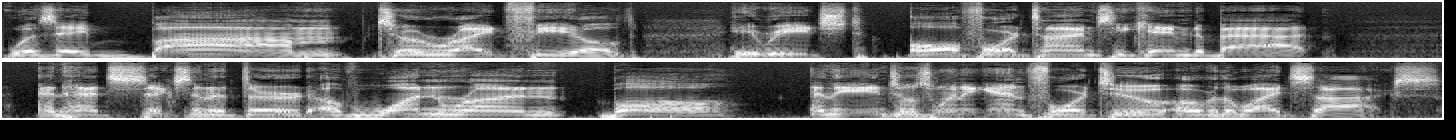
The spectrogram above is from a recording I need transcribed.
was a bomb to right field. He reached all four times he came to bat and had six and a third of one run ball. And the Angels win again 4 2 over the White Sox.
